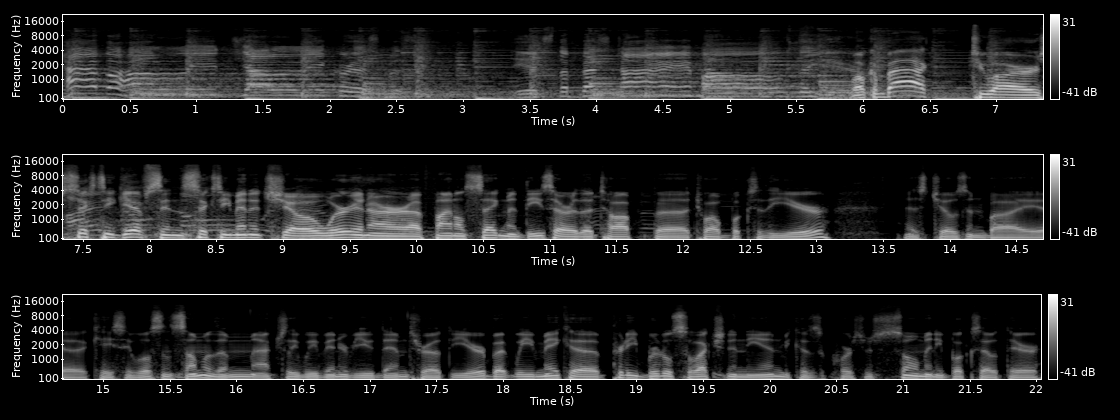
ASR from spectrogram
Have a holly jolly Christmas. It's the best time of the year. Welcome back to our 60 Gifts in 60 Minutes show. We're in our uh, final segment. These are the top uh, 12 books of the year, as chosen by uh, Casey Wilson. Some of them, actually, we've interviewed them throughout the year, but we make a pretty brutal selection in the end because, of course, there's so many books out there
